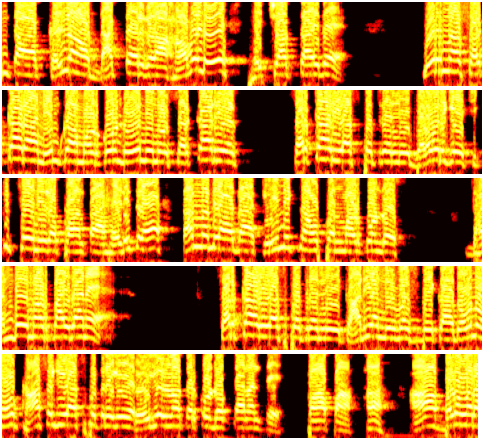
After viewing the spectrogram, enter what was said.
ಇಂತಹ ಕಳ್ಳ ಡಾಕ್ಟರ್ಗಳ ಹಾವಳಿ ಹೆಚ್ಚಾಗ್ತಾ ಇದೆ. ಇವ್ರನ್ನ ಸರ್ಕಾರ ನೇಮಕ ಮಾಡಿಕೊಂಡು ನೀನು ಸರ್ಕಾರಿ ಸರ್ಕಾರಿ ಆಸ್ಪತ್ರೆಯಲ್ಲಿ ಬಡವರಿಗೆ ಚಿಕಿತ್ಸೆ ನೀಡಪ್ಪ ಅಂತ ಹೇಳಿದ್ರೆ ತನ್ನದೇ ಆದ ಕ್ಲಿನಿಕ್ನ ಓಪನ್ ಮಾಡಿಕೊಂಡು ದಂಧೆ ಮಾಡ್ತಾ ಇದ್ದಾನೆ. ಸರ್ಕಾರಿ ಆಸ್ಪತ್ರೆಯಲ್ಲಿ ಕಾರ್ಯನಿರ್ವಹಿಸಬೇಕಾದವನು ಖಾಸಗಿ ಆಸ್ಪತ್ರೆಗೆ ರೋಗಿಗಳನ್ನ ಕರ್ಕೊಂಡು ಹೋಗ್ತಾನಂತೆ. ಪಾಪ, ಹ, ಆ ಬಡವರ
